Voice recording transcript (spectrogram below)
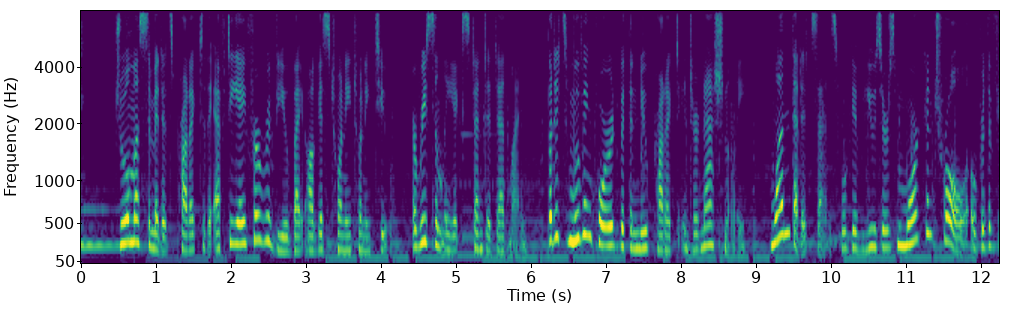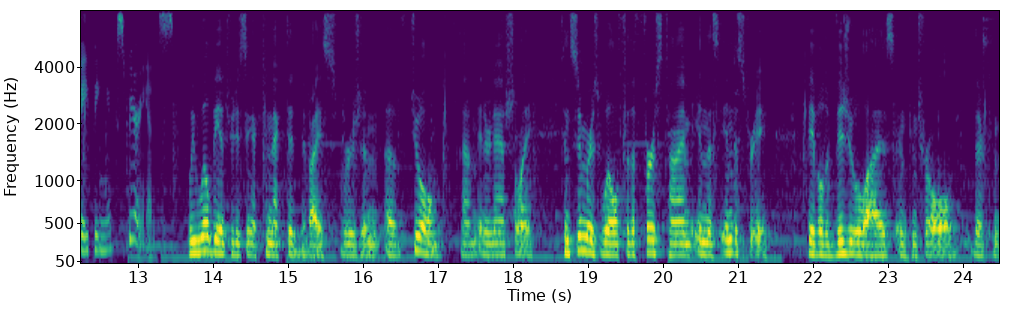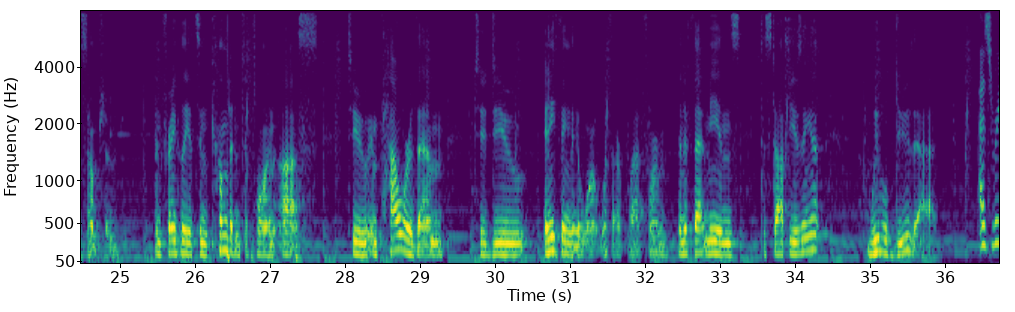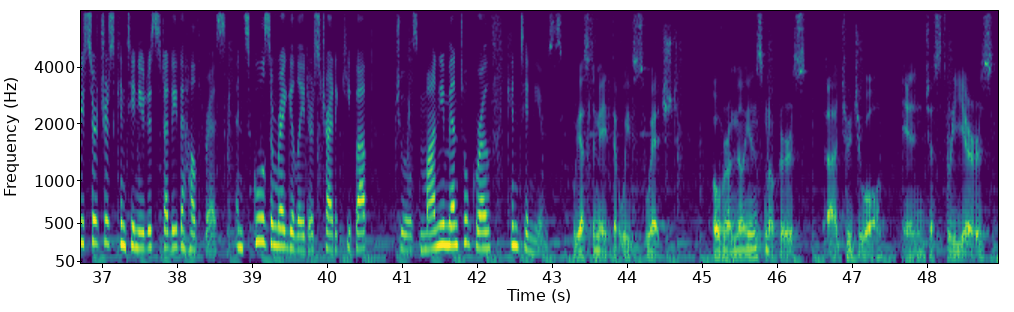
Juul must submit its product to the FDA for review by August 2022, a recently extended deadline. But it's moving forward with a new product internationally, one that it says will give users more control over the vaping experience. We will be introducing a connected device version of Juul um, internationally. Consumers will, for the first time in this industry, be able to visualize and control their consumption. And frankly, it's incumbent upon us to empower them to do anything they want with our platform. And if that means to stop using it, we will do that. As researchers continue to study the health risk and schools and regulators try to keep up, Juul's monumental growth continues. We estimate that we've switched over a million smokers uh, to Juul in just three years,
